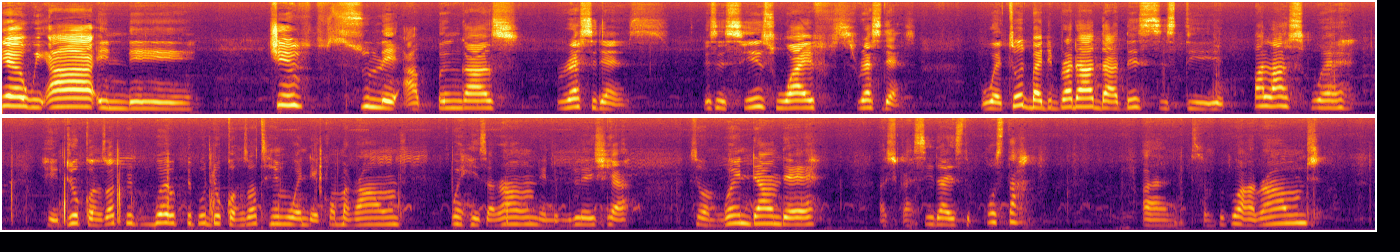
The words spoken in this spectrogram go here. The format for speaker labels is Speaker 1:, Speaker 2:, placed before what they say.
Speaker 1: Here we are in the Chief Sule Abenga's residence. This is his wife's residence. We were told by the brother that this is the palace where he do consult where people do consult him when they come around, when he's around in the village here. So I'm going down there. As you can see, that is the poster, and some people are around.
